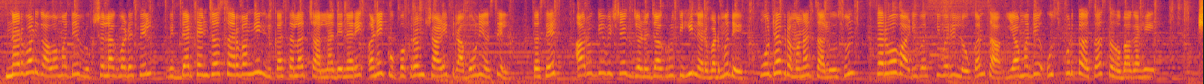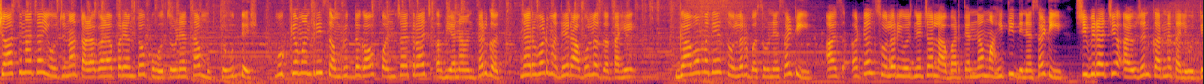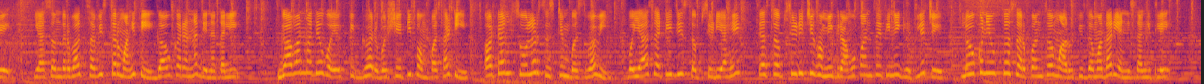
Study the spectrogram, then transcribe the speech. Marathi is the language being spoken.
नरवाड गावामध्ये वृक्ष लागवड असेल विद्यार्थ्यांच्या सर्वांगीण विकासाला चालना देणारे अनेक उपक्रम शाळेत राबवणे असेल तसेच आरोग्यविषयक जनजागृतीही नरवाडमध्ये मोठ्या प्रमाणात चालू असून सर्व वाडी वस्तीवरील लोकांचा यामध्ये उत्स्फूर्त असा सहभाग आहे. शासनाच्या योजना तळागाळापर्यंत पोहोचवण्याचा मुख्य उद्देश मुख्यमंत्री समृद्ध गाव पंचायत राज अभियानाअंतर्गत नरवडमध्ये राबवला जात आहे. गावामध्ये सोलर बसवण्यासाठी आज अटल सोलर योजनेच्या लाभार्थ्यांना माहिती देण्यासाठी शिबिराचे आयोजन करण्यात आले होते. या संदर्भात सविस्तर माहिती गावकऱ्यांना देण्यात आली. गावांमध्ये वैयक्तिक घर व शेती पंपासाठी अटल सोलर सिस्टीम बसवावी व यासाठी जी सबसिडी आहे त्या सबसिडीची हमी ग्रामपंचायतीने घेतल्याचे लोकनियुक्त सरपंच मारुती जमादार यांनी सांगितले.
